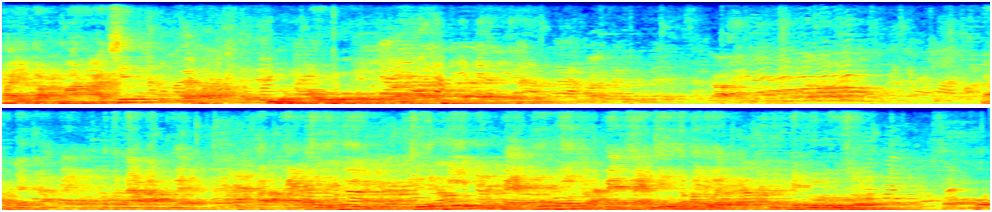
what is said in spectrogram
ไปกับมหาชิดนะครับหลุมเอาด้วย ซื้อที่หนึ่งแปลงซื้อที่สองแปลงใส่ชื่อเข้าไปด้วย มันเป็นบุญกุศลสองคน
